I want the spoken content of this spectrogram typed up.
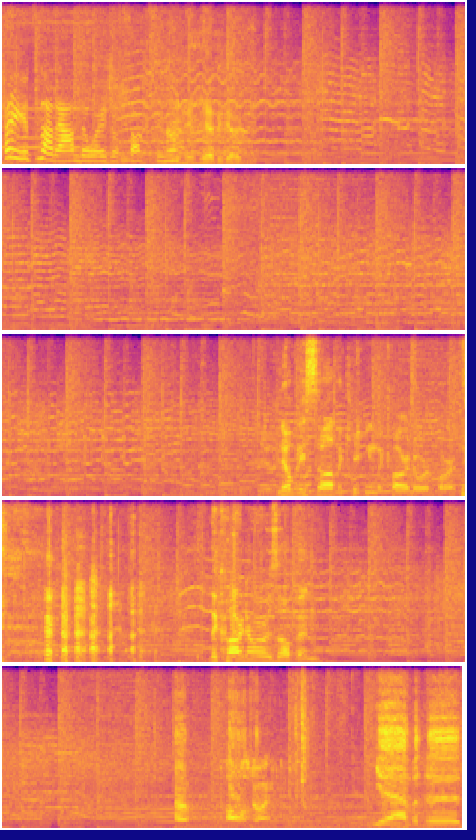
hey, it's not underwear, just socks, you know. He had to get a Nobody saw the kicking the car door part. the car door was open. Uh, Paul's going. Yeah, but the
